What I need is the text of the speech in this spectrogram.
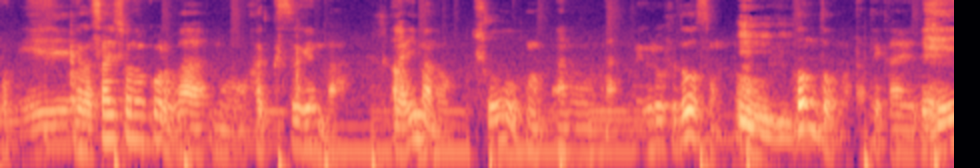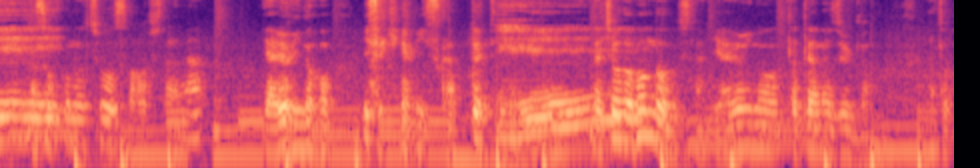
用。だから最初の頃はもう発掘現場。が今のそう、うん、あの目黒不動尊の本堂の建て替えで、あそこの調査をしたら弥生の遺跡が見つかってて、でちょうど本堂の下に弥生の竪穴住居の跡が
